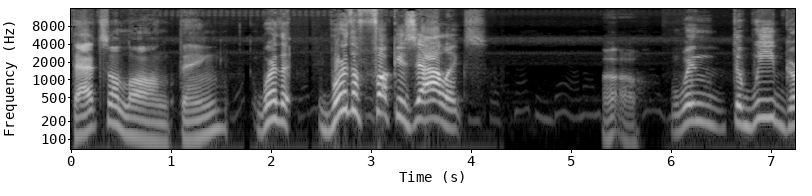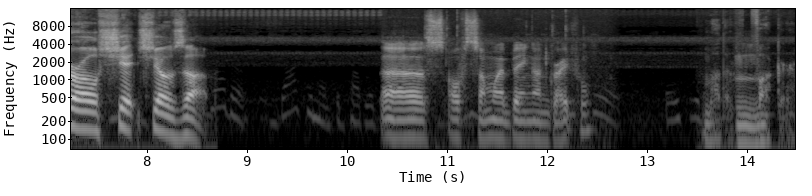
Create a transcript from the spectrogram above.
That's a long thing. Where the where the fuck is Alex Uh oh. when the weeb girl shit shows up? Uh, s- off somewhere being ungrateful. Motherfucker.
